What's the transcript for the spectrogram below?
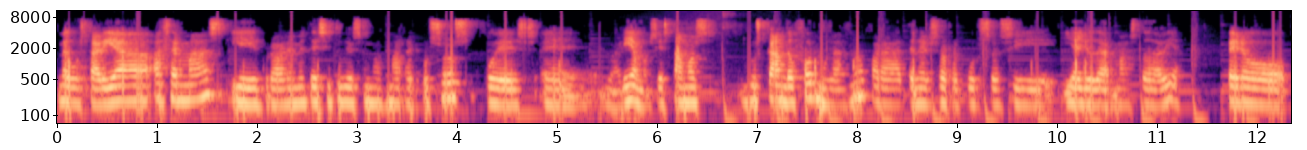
me gustaría hacer más y probablemente si tuviésemos más recursos, pues eh, lo haríamos. Y estamos buscando fórmulas ¿no? para tener esos recursos y, ayudar más todavía. Pero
